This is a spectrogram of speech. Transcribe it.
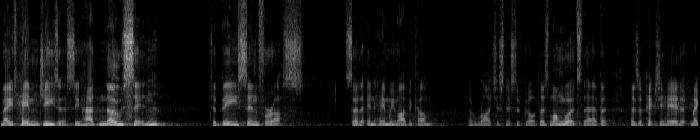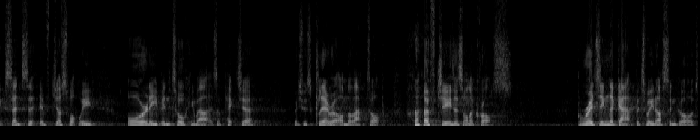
made him, Jesus, who had no sin, to be sin for us so that in him we might become the righteousness of God. There's long words there, but there's a picture here that makes sense of just what we've already been talking about. It's a picture which was clearer on the laptop of Jesus on a cross, bridging the gap between us and God.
